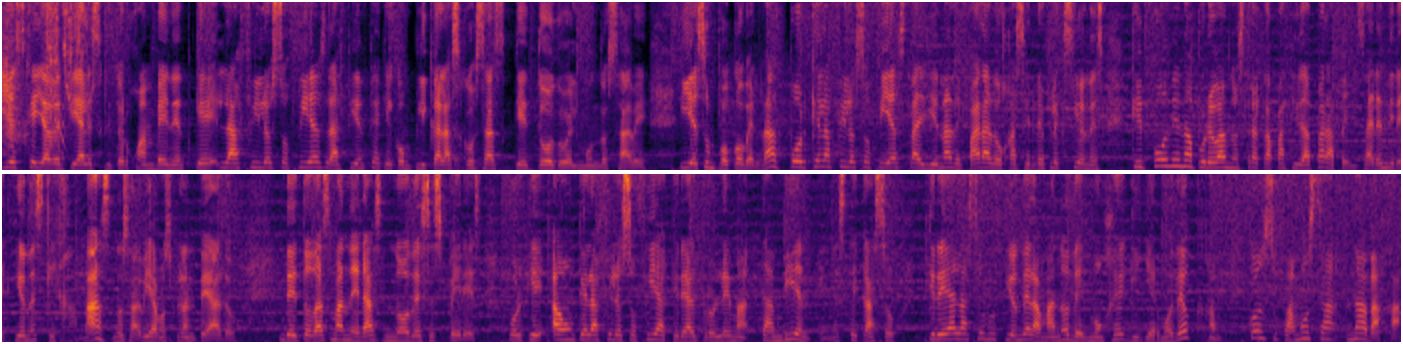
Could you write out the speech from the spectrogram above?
Y es que ya decía el escritor Juan Bennett que la filosofía es la ciencia que complica las cosas que todo el mundo sabe. Y es un poco verdad, porque la filosofía está llena de paradojas y reflexiones que ponen a prueba nuestra capacidad para pensar en direcciones que jamás nos habíamos planteado. De todas maneras, no desesperes, porque aunque la filosofía crea el problema, también, en este caso, crea la solución de la mano del monje Guillermo de Ockham, con su famosa navaja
